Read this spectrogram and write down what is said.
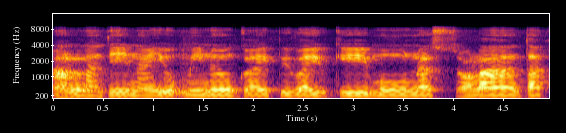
Alladzina yu'minu ghaibi wa yuqimunas sholata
